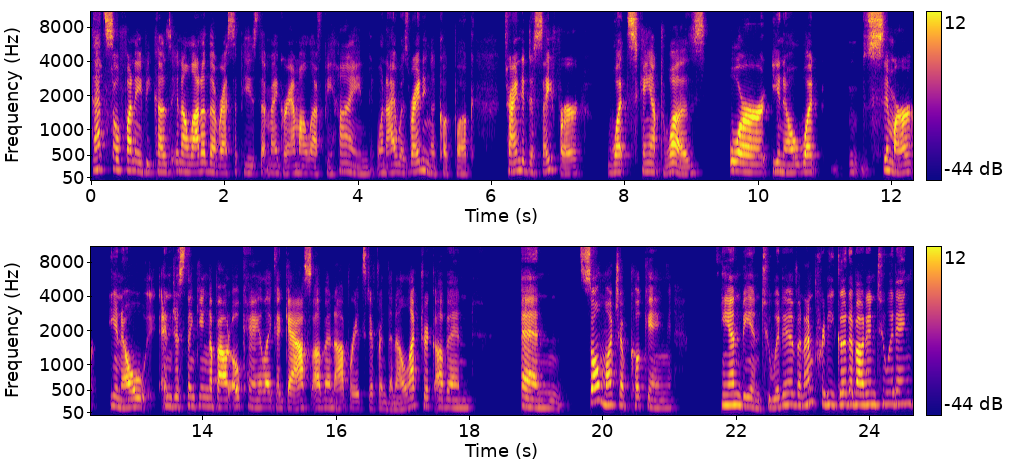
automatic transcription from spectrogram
that's so funny because in a lot of the recipes that my grandma left behind when I was writing a cookbook, trying to decipher what scant was or you know what simmer you know and just thinking about okay like a gas oven operates different than an electric oven and so much of cooking can be intuitive and i'm pretty good about intuiting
